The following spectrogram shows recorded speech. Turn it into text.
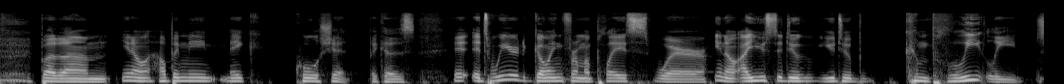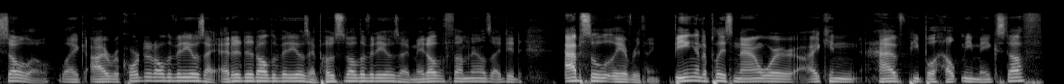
but um, you know helping me make cool shit because it, it's weird going from a place where you know I used to do YouTube completely solo. Like I recorded all the videos, I edited all the videos, I posted all the videos, I made all the thumbnails, I did absolutely everything. Being at a place now where I can have people help me make stuff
